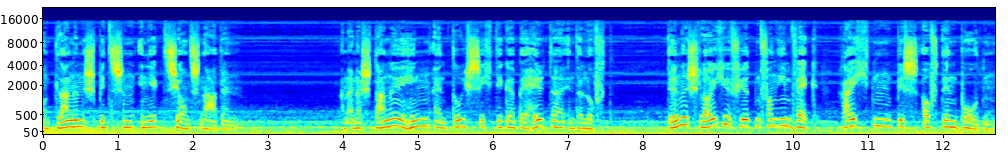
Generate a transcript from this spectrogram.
und langen spitzen Injektionsnadeln. An einer Stange hing ein durchsichtiger Behälter in der Luft. Dünne Schläuche führten von ihm weg, reichten bis auf den Boden.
